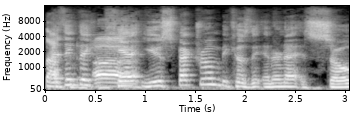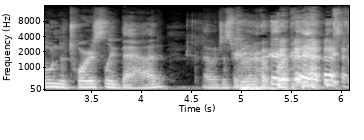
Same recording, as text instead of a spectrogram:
I think they Uh, can't use Spectrum because the internet is so notoriously bad. That would just ruin her brand.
